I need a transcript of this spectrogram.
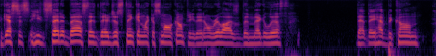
I guess he said it best that they're just thinking like a small company. They don't realize the megalith that they have become.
